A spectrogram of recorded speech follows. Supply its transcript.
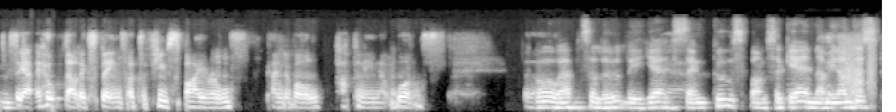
So mm. yeah i hope that explains that's a few spirals kind of all happening at once Oh, um, absolutely. Yes. Yeah. And goosebumps again. I mean, I'm just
